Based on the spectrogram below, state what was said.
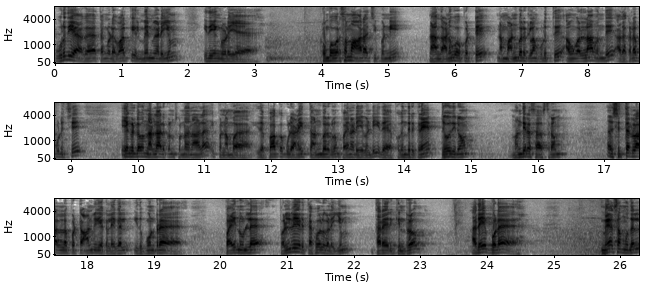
உறுதியாக தங்களுடைய வாழ்க்கையில் மேன்மையடையும் இது எங்களுடைய ரொம்ப வருஷமாக ஆராய்ச்சி பண்ணி நாங்கள் அனுபவப்பட்டு நம்ம அன்பருக்கெல்லாம் கொடுத்து அவங்கெல்லாம் வந்து அதை கடைப்பிடிச்சி எங்கள்கிட்ட வந்து நல்லா இருக்குன்னு சொன்னதுனால இப்போ நம்ம இதை பார்க்கக்கூடிய அனைத்து அன்பர்களும் பயனடைய வேண்டி இதை பகிர்ந்திருக்கிறேன். ஜோதிடம் மந்திர சாஸ்திரம் சித்தர்களால் அல்லப்பட்ட ஆன்மீக கலைகள் இது போன்ற பயனுள்ள பல்வேறு தகவல்களையும் தர இருக்கின்றோம். அதே போல் மேசம் முதல்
